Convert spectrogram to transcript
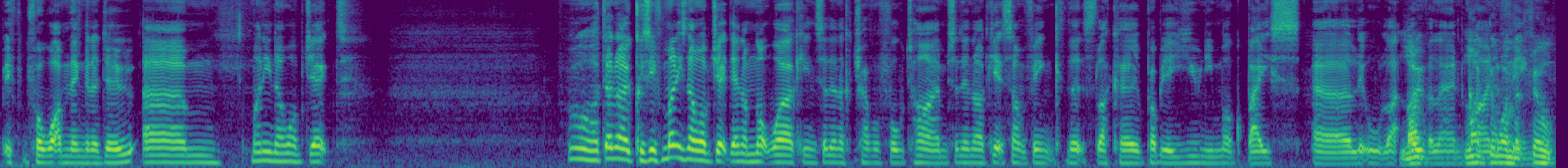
If for what I'm then going to do. Um, money no object. Oh, I don't know because if money's no object, then I'm not working, so then I could travel full time. So then I'd get something that's like a probably a Unimog base, uh, little like, Like, overland like kind the one thing. that Phil.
